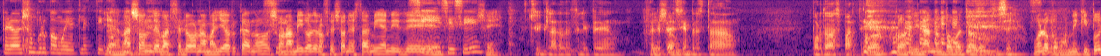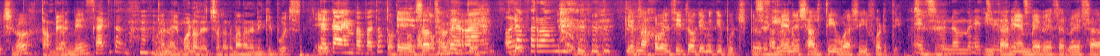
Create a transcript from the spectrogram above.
pero es un grupo muy ecléctico. Y además son de Barcelona, Mallorca, ¿no? Sí. Son amigos de los Fresones también y de... Sí, sí, sí. Sí. Sí, claro, de Felipe. Felipe Felipe. siempre está por todas partes. Co- coordinando un poco todo. Sí. Bueno, como Mickey Puch, ¿no? También. Exacto. También, bueno, de hecho, la hermana de Mickey Puch Eh, Toca en Papato. toca Eh, exactamente. Ferran. Hola, De- Ferran. que es más jovencito que Mickey Puch, pero Sí, también claro. es altivo así fuerte. Es sí. un hombre Y también derecho. bebe cerveza.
